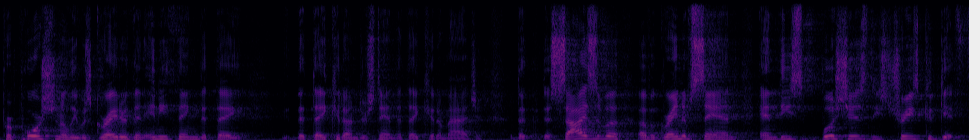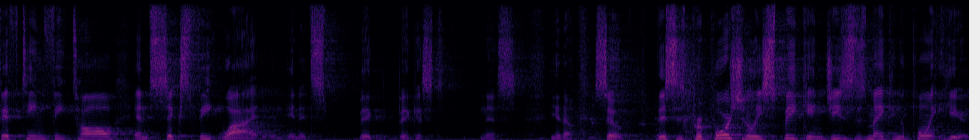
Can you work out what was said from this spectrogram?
proportionally was greater than anything that they that they could understand that they could imagine. The, the size of a, of a grain of sand and these bushes these trees could get 15 feet tall and 6 feet wide in, in its big biggest you know. So this is proportionally speaking, Jesus is making a point here.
